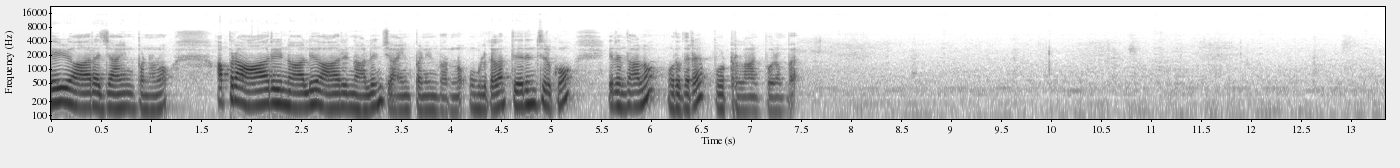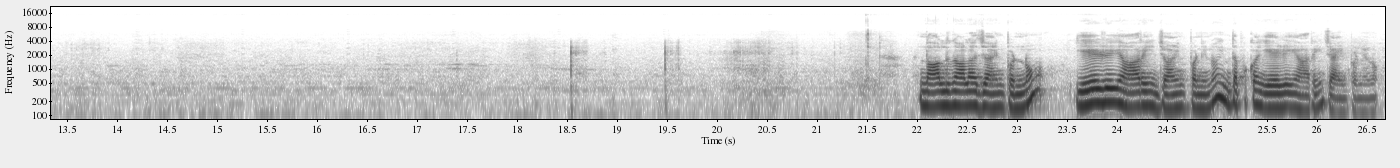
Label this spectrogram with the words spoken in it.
ஏழு ஆறை ஜாயின் பண்ணணும். அப்புறம் ஆறு நாலு ஆறு நாலுன்னு ஜாயின் பண்ணி வரணும். உங்களுக்கெல்லாம் தெரிஞ்சிருக்கும். இருந்தாலும் ஒரு தடவை போட்டுடலாம் இப்போ நம்ம. நாலு நாளாக ஜாயின் பண்ணணும். ஏழையும் ஆறையும் ஜாயின் பண்ணிடணும். இந்த பக்கம் ஏழையும் ஆறையும் ஜாயின் பண்ணிடணும்.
